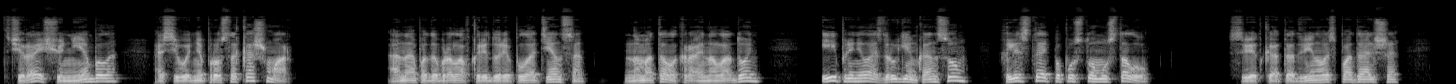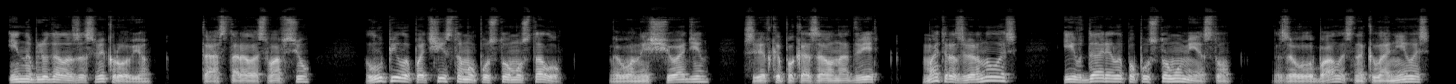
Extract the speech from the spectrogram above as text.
«Вчера еще не было, а сегодня просто кошмар». Она подобрала в коридоре полотенце, намотала край на ладонь и принялась другим концом хлестать по пустому столу. Светка отодвинулась подальше и наблюдала за свекровью. Та старалась вовсю, лупила по чистому пустому столу. Вон еще один, Светка показала на дверь. Мать развернулась и вдарила по пустому месту. Заулыбалась, наклонилась,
